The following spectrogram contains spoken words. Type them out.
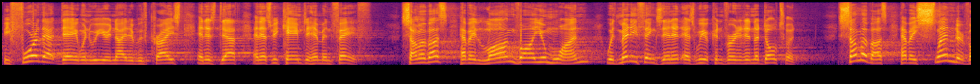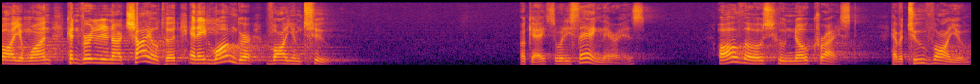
before that day when we united with Christ in his death and as we came to him in faith. Some of us have a long volume 1 with many things in it as we are converted in adulthood. Some of us have a slender volume 1 converted in our childhood and a longer volume 2. Okay, so what he's saying there is all those who know Christ have a two volume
